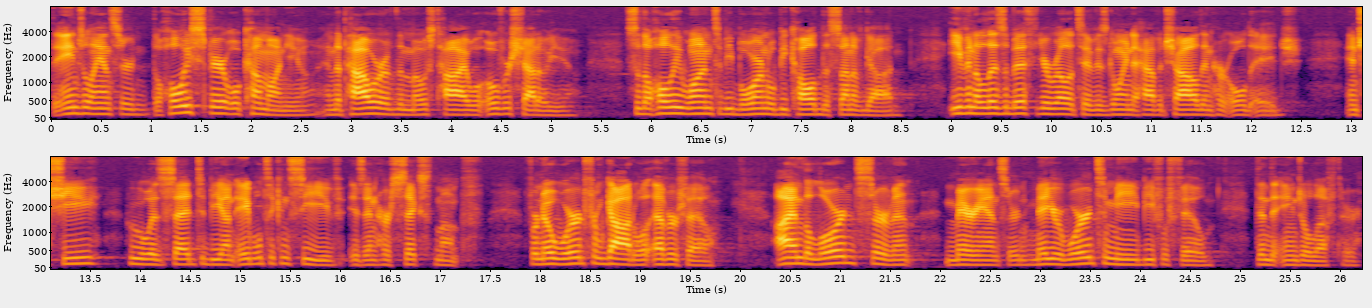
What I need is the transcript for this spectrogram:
The angel answered, The Holy Spirit will come on you, and the power of the Most High will overshadow you. So the Holy One to be born will be called the Son of God. Even Elizabeth, your relative, is going to have a child in her old age. And she who was said to be unable to conceive is in her sixth month. For no word from God will ever fail. I am the Lord's servant, Mary answered. May your word to me be fulfilled. Then the angel left her.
